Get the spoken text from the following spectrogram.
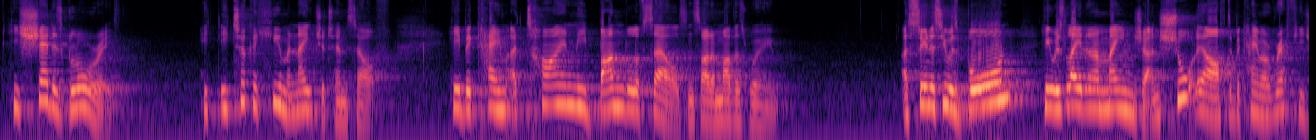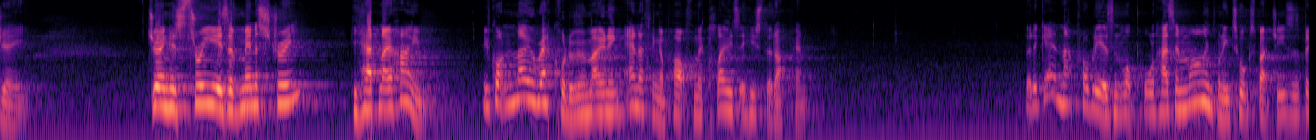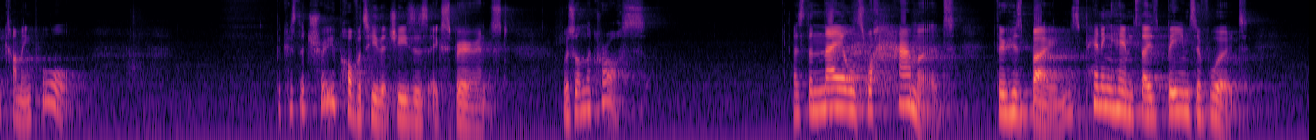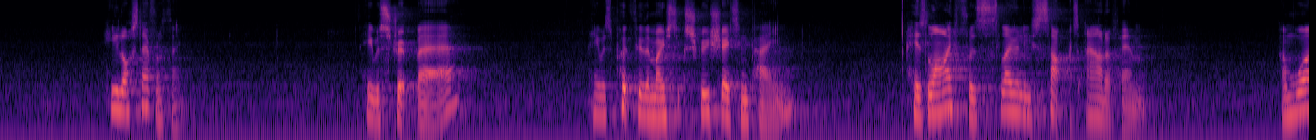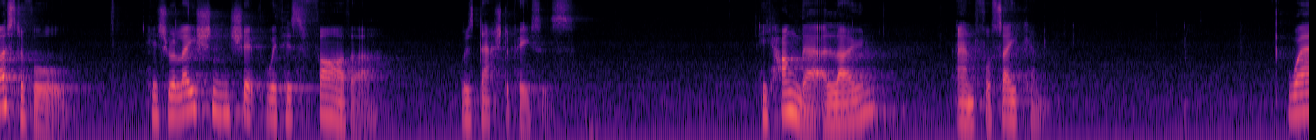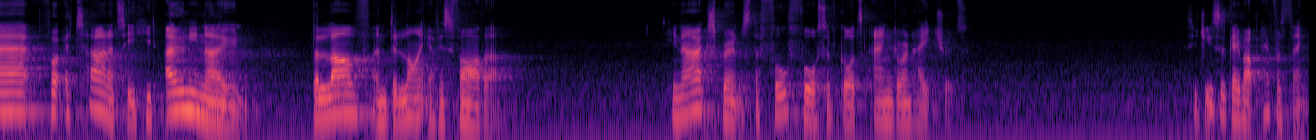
He shed his glory. He, he took a human nature to himself he became a tiny bundle of cells inside a mother's womb. As soon as he was born, he was laid in a manger and shortly after became a refugee. During his three years of ministry, he had no home. We've got no record of him owning anything apart from the clothes that he stood up in. But again, that probably isn't what Paul has in mind when he talks about Jesus becoming poor. Because the true poverty that Jesus experienced was on the cross. As the nails were hammered through his bones, pinning him to those beams of wood, he lost everything. He was stripped bare. He was put through the most excruciating pain. His life was slowly sucked out of him. And worst of all, his relationship with his father was dashed to pieces. He hung there alone and forsaken. Where for eternity he'd only known the love and delight of his father, he now experienced the full force of God's anger and hatred. See, Jesus gave up everything.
